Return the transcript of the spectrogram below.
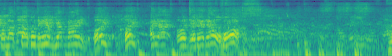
สำหรับเจ้าตัวนี้ยังไงเฮ้ยเฮ้ยไอ้ไอ้เออเดี๋ยวเดี๋ยวเดี๋ยวโอ้โห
